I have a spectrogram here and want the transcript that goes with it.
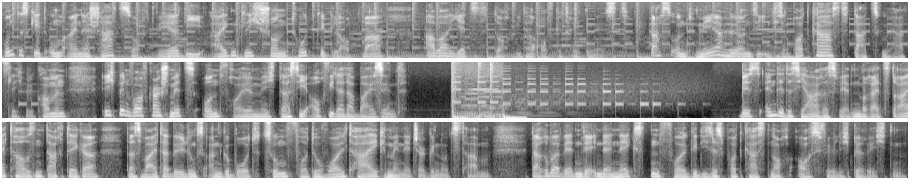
Und es geht um eine Schadsoftware, die eigentlich schon tot geglaubt war, aber jetzt doch wieder aufgetreten ist. Das und mehr hören Sie in diesem Podcast. Dazu herzlich willkommen. Ich bin Wolfgang Schmitz und freue mich, dass Sie auch wieder dabei sind. Bis Ende des Jahres werden bereits 3000 Dachdecker das Weiterbildungsangebot zum Photovoltaikmanager genutzt haben. Darüber werden wir in der nächsten Folge dieses Podcasts noch ausführlich berichten.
